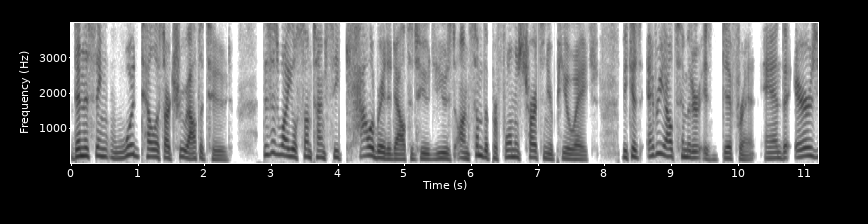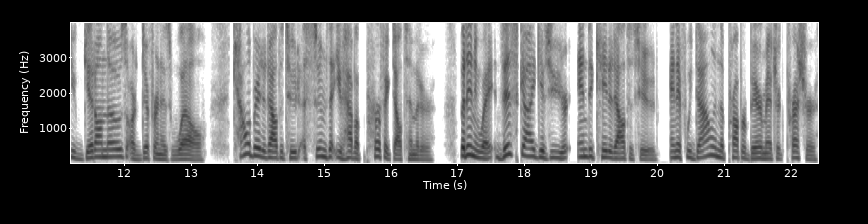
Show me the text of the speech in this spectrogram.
then this thing would tell us our true altitude. This is why you'll sometimes see calibrated altitude used on some of the performance charts in your POH, because every altimeter is different and the errors you get on those are different as well. Calibrated altitude assumes that you have a perfect altimeter. But anyway, this guy gives you your indicated altitude, and if we dial in the proper barometric pressure,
